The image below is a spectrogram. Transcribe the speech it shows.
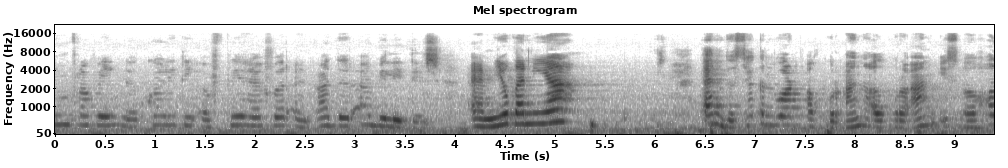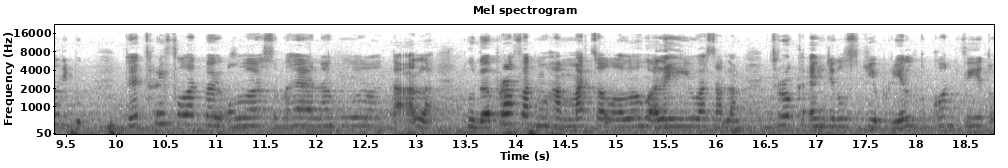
improving the quality of behavior and other abilities. And you, Kania? And the second word of Quran, Al-Quran is a holy book that revealed by Allah Subhanahu wa Ta'ala to the Prophet Muhammad Sallallahu Alaihi Wasallam through angels Jibril to convey to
